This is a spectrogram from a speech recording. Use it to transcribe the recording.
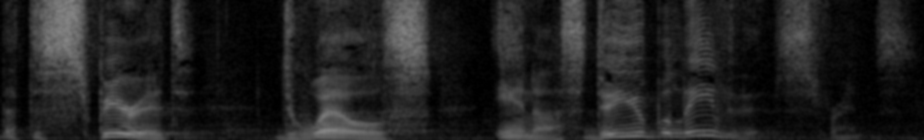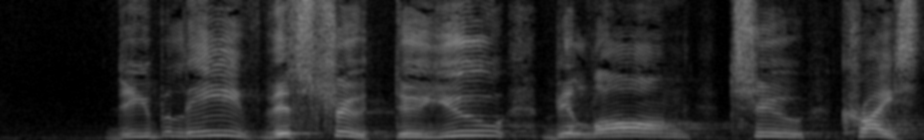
that the Spirit dwells in us. Do you believe this, friends? Do you believe this truth? Do you belong to Christ?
